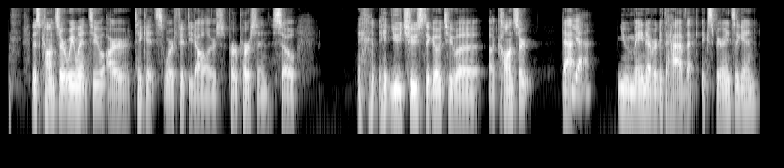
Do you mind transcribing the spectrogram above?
this concert we went to our tickets were fifty dollars per person so you choose to go to a, a concert that Yeah. you may never get to have that experience again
